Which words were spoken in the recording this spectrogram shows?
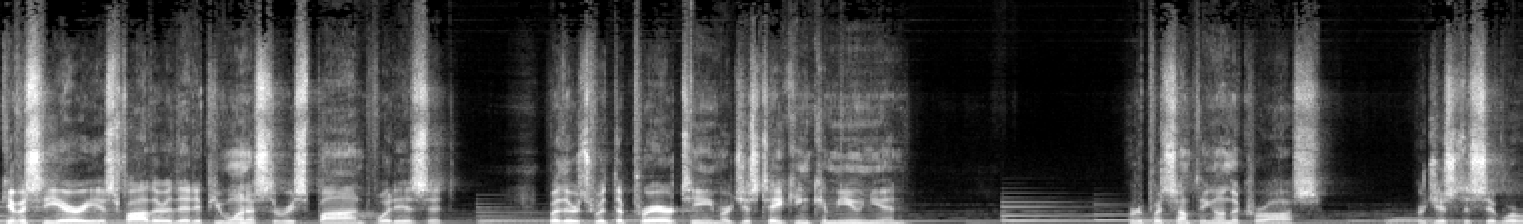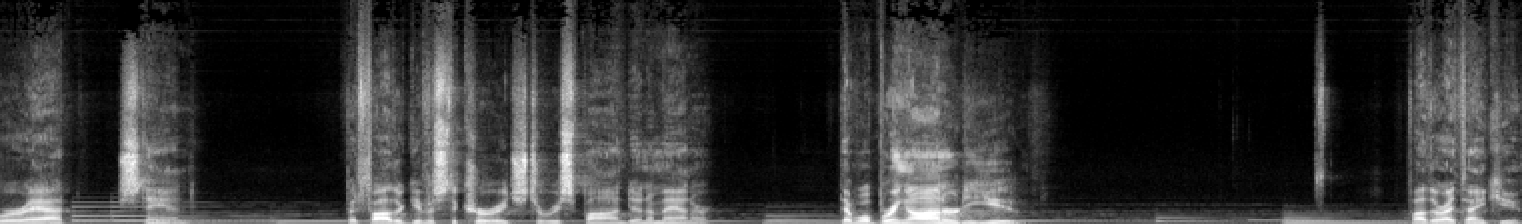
Give us the areas, Father, that if you want us to respond, what is it? Whether it's with the prayer team or just taking communion or to put something on the cross or just to sit where we're at, stand. But Father, give us the courage to respond in a manner that will bring honor to you. Father, I thank you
